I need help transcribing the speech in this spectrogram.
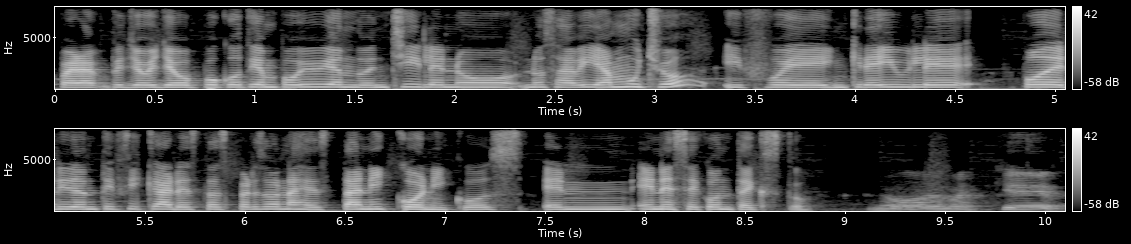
para, yo llevo poco tiempo viviendo en Chile, no, no sabía mucho y fue increíble poder identificar estos personajes tan icónicos en, en ese contexto. No, además que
